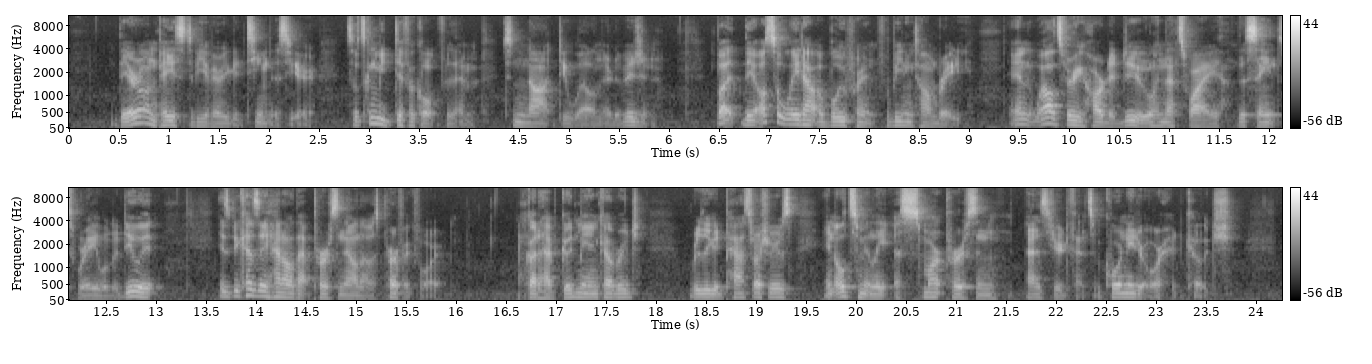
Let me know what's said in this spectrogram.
they're on pace to be a very good team this year, so it's going to be difficult for them to not do well in their division. But they also laid out a blueprint for beating Tom Brady. And while it's very hard to do, and that's why the Saints were able to do it, is because they had all that personnel that was perfect for it. Got to have good man coverage, really good pass rushers, and ultimately a smart person as your defensive coordinator or head coach.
